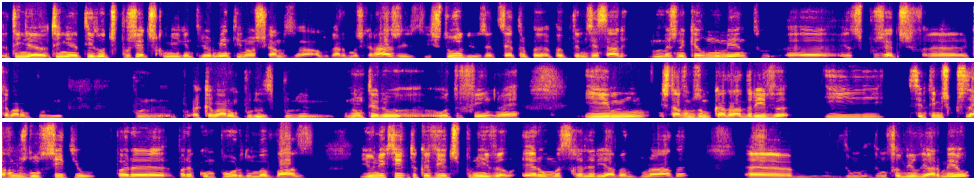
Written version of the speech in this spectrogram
eh, tinha, tinha tido outros projetos comigo anteriormente e nós chegámos a alugar umas garagens e estúdios, etc., para, para podermos ensaiar, mas naquele momento uh, esses projetos acabaram por, por, acabaram por, por não ter outro fim, não é? E um, estávamos um bocado à deriva e sentimos que precisávamos de um sítio para, para compor de uma base. E o único sítio que havia disponível era uma serralharia abandonada de, um, de, um, familiar meu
